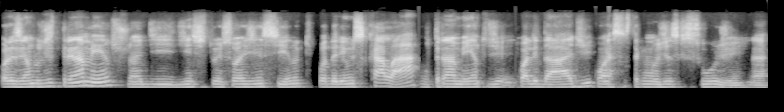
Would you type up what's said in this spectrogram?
por exemplo, de treinamentos né, de, de instituições de ensino que poderiam escalar o treinamento de qualidade com essas tecnologias que surgem. Né?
